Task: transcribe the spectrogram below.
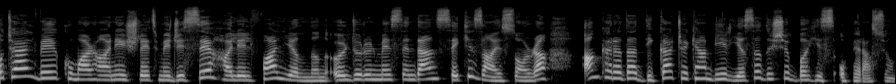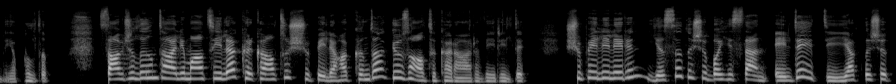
Otel ve kumarhane işletmecisi Halil Falyalı'nın öldürülmesinden 8 ay sonra Ankara'da dikkat çeken bir yasa dışı bahis operasyonu yapıldı. Savcılığın talimatıyla 46 şüpheli hakkında gözaltı kararı verildi. Şüphelilerin yasa dışı bahisten elde ettiği yaklaşık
